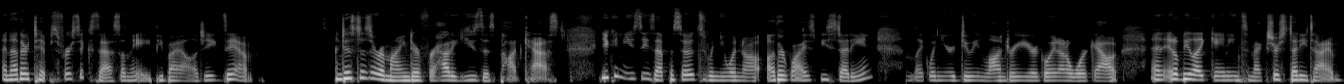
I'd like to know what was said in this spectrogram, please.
and other tips for success on the AP Biology exam. And just as a reminder for how to use this podcast, you can use these episodes when you would not otherwise be studying, like when you're doing laundry or going on a workout, and it'll be like gaining some extra study time.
